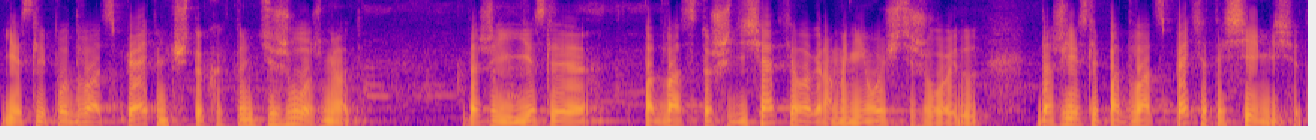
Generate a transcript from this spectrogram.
Если по 25, он что-то как-то тяжело жмет. Даже если по 20, то 60 килограмм, они очень тяжело идут. Даже если по 25, это 70.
